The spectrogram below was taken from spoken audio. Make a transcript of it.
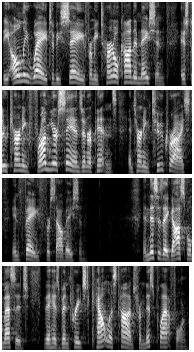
The only way to be saved from eternal condemnation is through turning from your sins in repentance and turning to Christ in faith for salvation. And this is a gospel message that has been preached countless times from this platform,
